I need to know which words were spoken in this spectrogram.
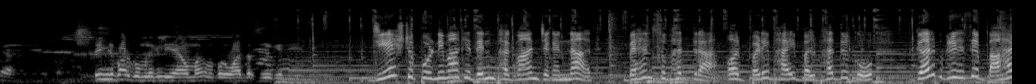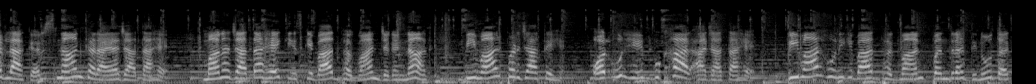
तीसरी बार घूमने के लिए आया हूँ भगवान दर्शन के लिए। ज्येष्ठ पूर्णिमा के दिन भगवान जगन्नाथ, बहन सुभद्रा और बड़े भाई बलभद्र को गर्भगृह से बाहर लाकर स्नान कराया जाता है। माना जाता है कि इसके बाद भगवान जगन्नाथ बीमार पड़ जाते हैं और उन्हें बुखार आ जाता है। बीमार होने के बाद भगवान पंद्रह दिनों तक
